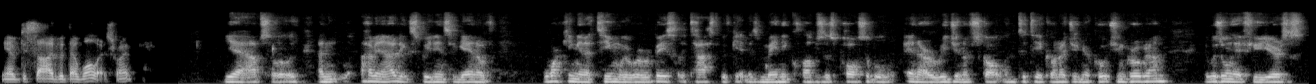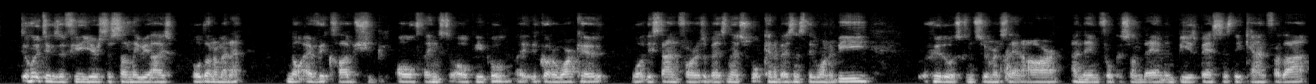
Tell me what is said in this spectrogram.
you know, decide with their wallets, right? Yeah, absolutely. And having had experience again of working in a team where we were basically tasked with getting as many clubs as possible in our region of Scotland to take on a junior coaching program, it was only a few years. It only took us a few years to suddenly realise, hold on a minute, not every club should be all things to all people. Like they've got to work out what they stand for as a business, what kind of business they want to be, who those consumers then are, and then focus on them and be as best as they can for that.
